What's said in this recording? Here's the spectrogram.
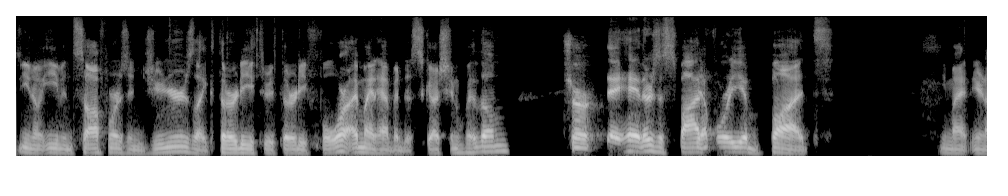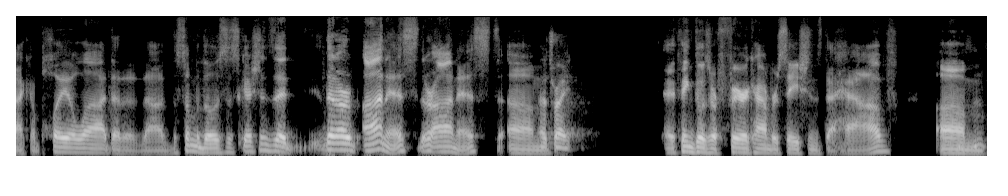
you know, even sophomores and juniors, like 30 through 34, I might have a discussion with them. Sure. Say, hey, there's a spot Yep. for you, but you might you're not going to play a lot. Da, da. da. Some of those discussions that that are honest, they're honest. Um, That's right. I think those are fair conversations to have. Um, Mhm.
